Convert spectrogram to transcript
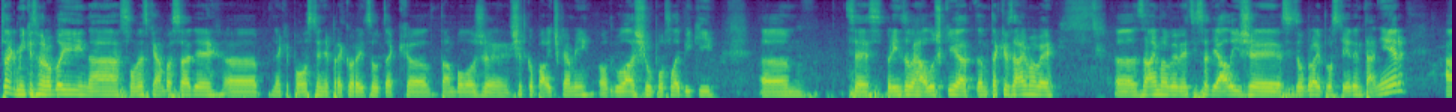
Tak my keď sme robili na slovenskej ambasáde uh, nejaké pohostenie pre Korejcov, tak uh, tam bolo, že všetko paličkami, od gulášu po chlebiky, um, cez brinzové halušky a tam také zaujímavé, uh, zaujímavé veci sa diali, že si zobrali proste jeden tanier a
